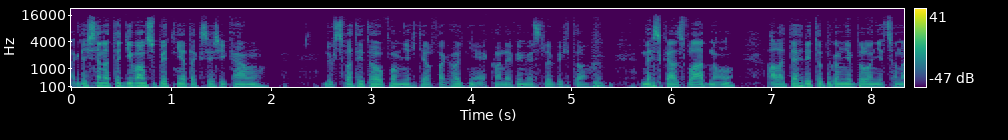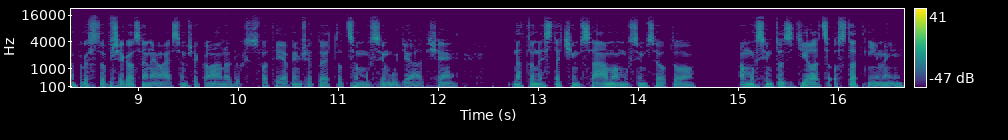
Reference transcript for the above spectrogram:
A když se na to dívám zpětně, tak si říkám, Duch Svatý toho po mně chtěl fakt hodně, jako nevím, jestli bych to dneska zvládnul, ale tehdy to pro mě bylo něco naprosto přirozeného. Já jsem řekl, ano, Duch Svatý, já vím, že to je to, co musím udělat, že na to nestačím sám a musím se o to a musím to sdílet s ostatními.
